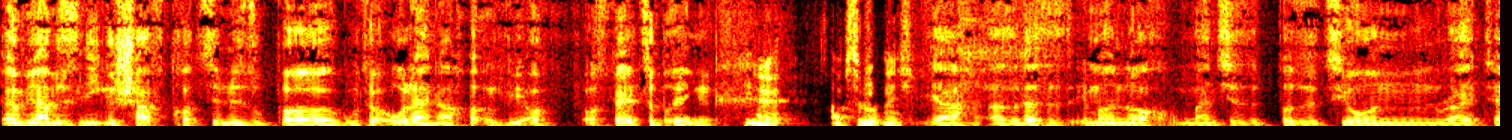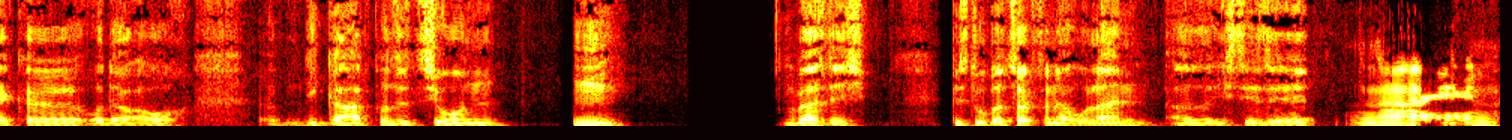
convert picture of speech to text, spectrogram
Irgendwie haben sie es nie geschafft, trotzdem eine super gute O-Line auch irgendwie auf, aufs Feld zu bringen. Nee, absolut nicht. Ja, also das ist immer noch manche Positionen, Right Tackle oder auch die Guard-Position, hm, ich weiß nicht. Bist du überzeugt von der O-Line? Also ich sehe sie Nein,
